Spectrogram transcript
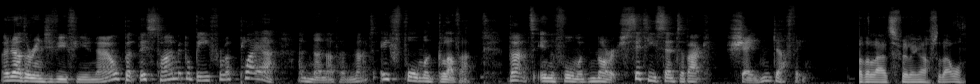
Another interview for you now, but this time it'll be from a player, and none other than that, a former Glover. That in the form of Norwich City centre back Shane Duffy. How are the lads feeling after that one?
